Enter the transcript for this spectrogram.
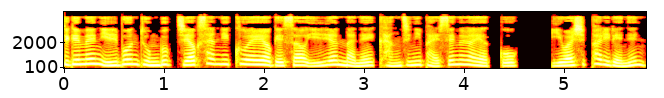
지금은 일본 동북 지역 산리쿠해역에서 1년 만에 강진이 발생을 하였고 2월 18일에는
